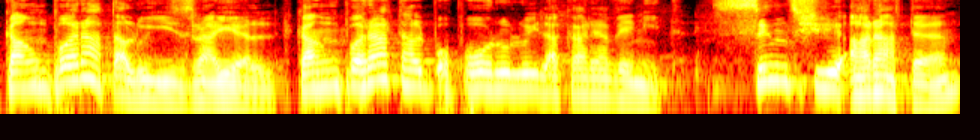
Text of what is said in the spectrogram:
ca împărat al lui Israel, ca împărat al poporului la care a venit. Sunt și arată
